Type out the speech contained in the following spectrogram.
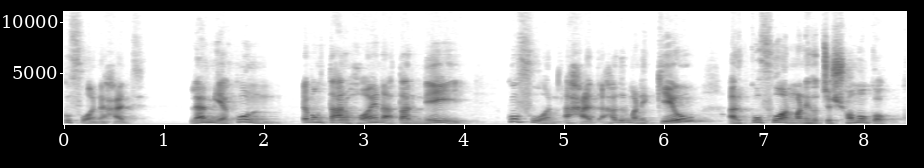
কুফুয়ান আহাদ। লাম ইয়াকুন এবং তার হয় না, তার নেই। কুফুয়ান আহাদ, আহাদুর মানে কেউ, আর কুফুয়ান মানে হচ্ছে সমকক্ষ,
